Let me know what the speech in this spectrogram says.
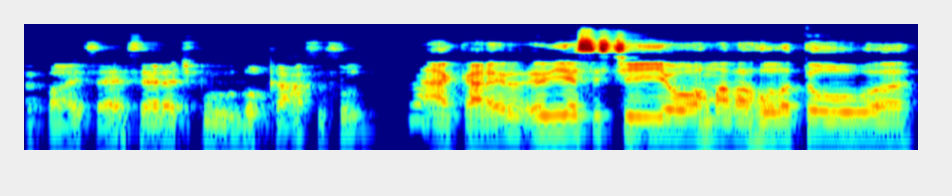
Rapaz, sério? Você era, tipo, loucaço, assim? Ah, cara, eu, eu ia assistir, eu arrumava rola à toa.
